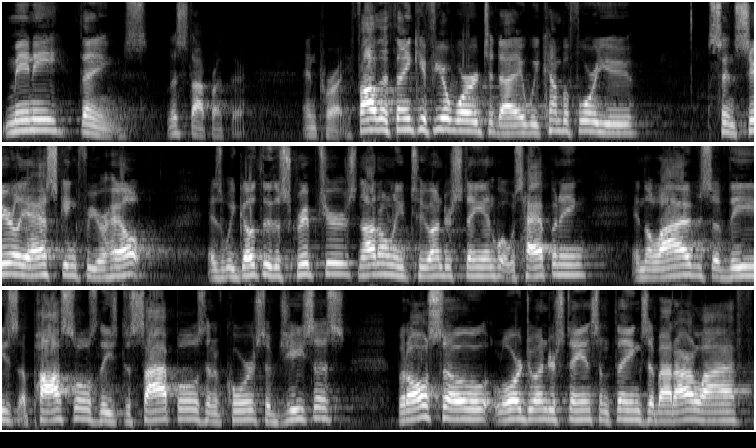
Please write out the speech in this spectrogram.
many things. Let's stop right there and pray. Father, thank you for your word today. We come before you sincerely asking for your help as we go through the scriptures, not only to understand what was happening in the lives of these apostles, these disciples, and of course of Jesus but also, Lord, to understand some things about our life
